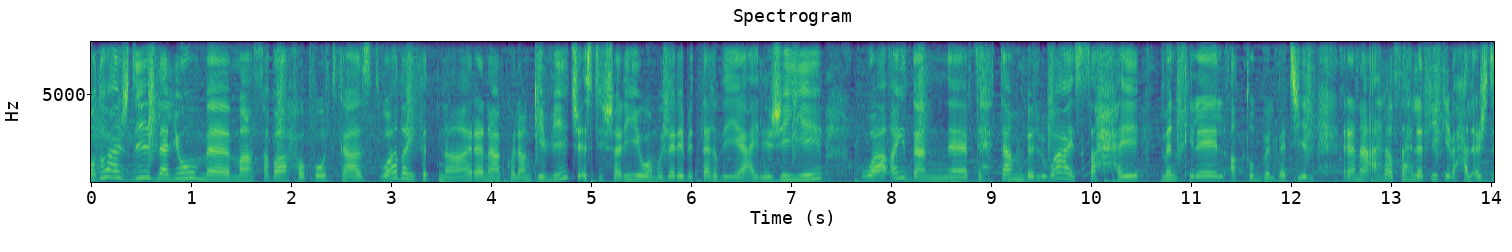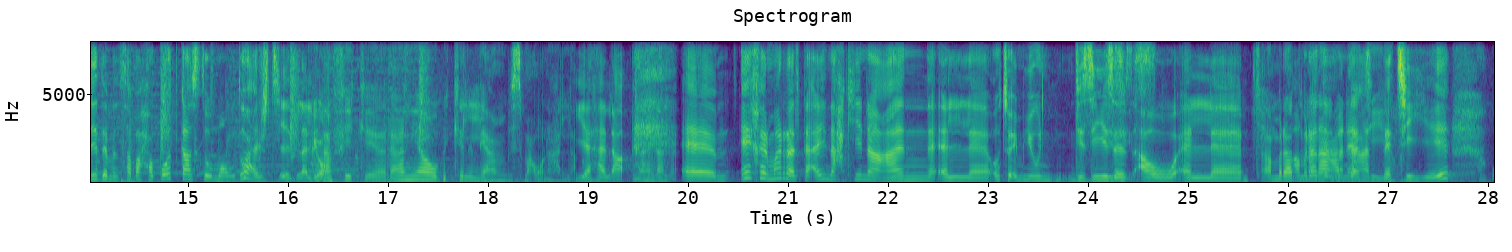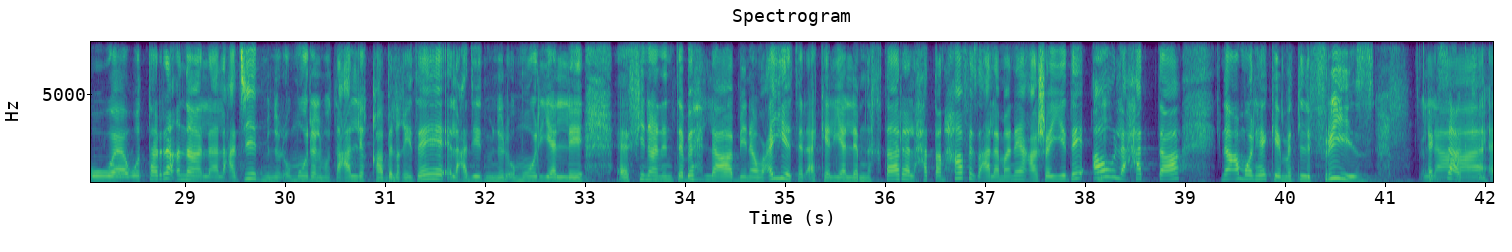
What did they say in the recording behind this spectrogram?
موضوع جديد لليوم مع صباح وبودكاست وضيفتنا رنا كولانكيفيتش استشارية ومدربة تغذية علاجية وأيضا بتهتم بالوعي الصحي من خلال الطب البديل. رنا أهلا وسهلا فيكي بحلقة جديدة من صباح وبودكاست وموضوع جديد لليوم. أهلا فيكي يا رانيا وبكل اللي عم بيسمعونا هلا. يا هلا. أهلا. آخر مرة التقينا حكينا عن ال autoimmune diseases أو أمراض المناعة الذاتية, الذاتية. وتطرقنا للعديد من الأمور المتعلقة بالغذاء العديد من الأمور يلي آه، فينا ننتبه لها بنوعية الأكل يلي بنختارها لحتى نحافظ على مناعة جيدة أو لحتى نعمل هيك مثل freeze exactly.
